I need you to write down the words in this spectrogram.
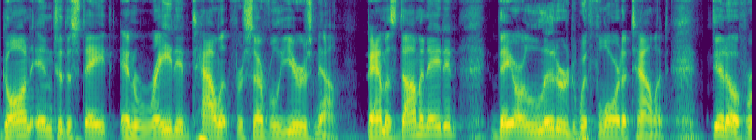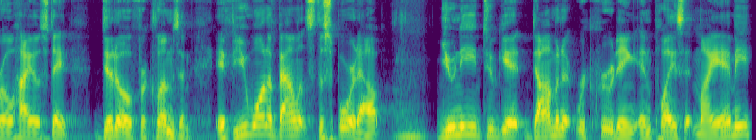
gone into the state and raided talent for several years now. Bama's dominated. They are littered with Florida talent. Ditto for Ohio State. Ditto for Clemson. If you want to balance the sport out, you need to get dominant recruiting in place at Miami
